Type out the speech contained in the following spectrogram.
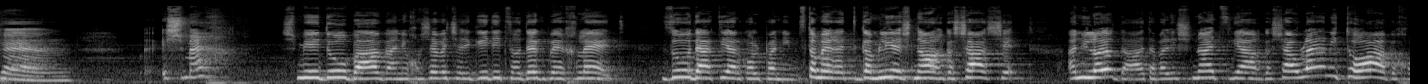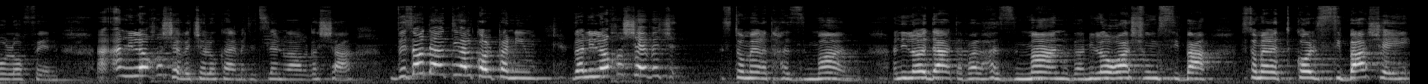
כן. שמך? שמי דובה, ואני חושבת שגידי צודק בהחלט. זו דעתי על כל פנים. זאת אומרת, גם לי ישנה הרגשה ש... אני לא יודעת, אבל ישנה אצלי ההרגשה, אולי אני טועה בכל אופן. אני לא חושבת שלא קיימת אצלנו ההרגשה, וזו דעתי על כל פנים. ואני לא חושבת ש... זאת אומרת, הזמן. אני לא יודעת, אבל הזמן, ואני לא רואה שום סיבה. זאת אומרת, כל סיבה שהיא...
